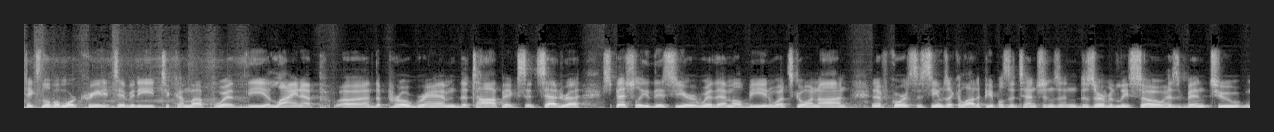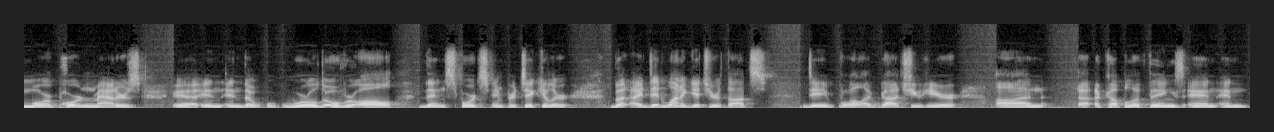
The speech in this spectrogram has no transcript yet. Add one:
takes a little bit more creativity to come up with the lineup, uh, the program, the topics, etc. Especially this year with MLB and what's going on, and of course, it seems like a lot of people's attentions, and deservedly so, has been to more important matters uh, in in the world overall than sports in particular. But I did want to get your thoughts, Dave, while I've got you here on a couple of things. And and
